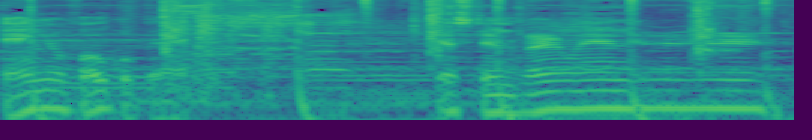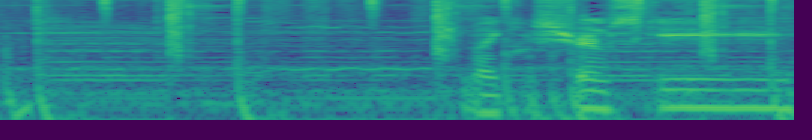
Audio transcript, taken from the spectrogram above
Daniel Vogelbach. Justin Verlander. Mike Yastrzemski.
